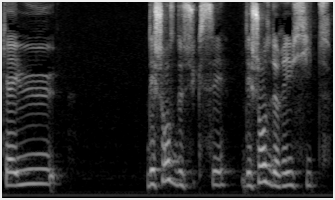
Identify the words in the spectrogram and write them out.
qu'il y a eu des chances de succès, des chances de réussite,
